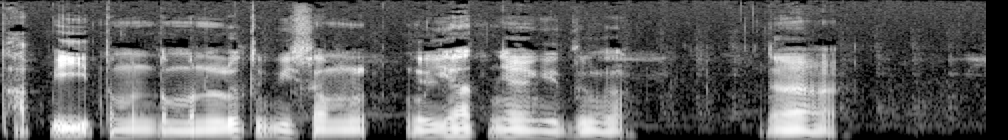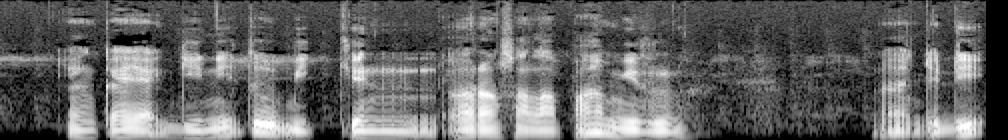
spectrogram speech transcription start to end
tapi temen-temen lu tuh bisa melihatnya gitu. Nah yang kayak gini tuh bikin orang salah paham gitu nah jadi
